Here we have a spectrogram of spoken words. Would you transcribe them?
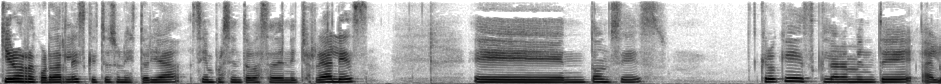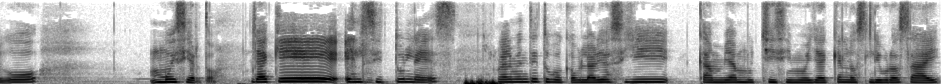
Quiero recordarles que esto es una historia 100% basada en hechos reales. Eh, entonces, creo que es claramente algo muy cierto ya que el si tú lees, realmente tu vocabulario sí cambia muchísimo, ya que en los libros hay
